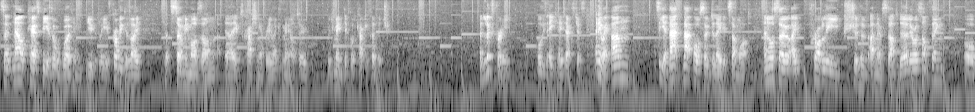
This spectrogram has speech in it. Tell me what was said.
so now KSP is all working beautifully. It's probably because I put so many mods on, uh, it was crashing every like minute or two, which made it difficult to capture footage. But it looks pretty, all these 8K textures. Anyway, um, so yeah, that, that also delayed it somewhat. And also, I probably should have, I don't know, started earlier or something, or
